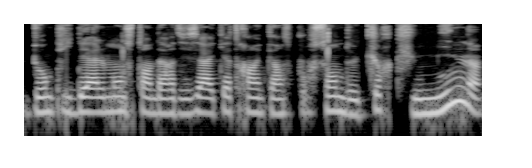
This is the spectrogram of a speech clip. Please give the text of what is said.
Donc, idéalement standardisé à 95% de curcumine.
